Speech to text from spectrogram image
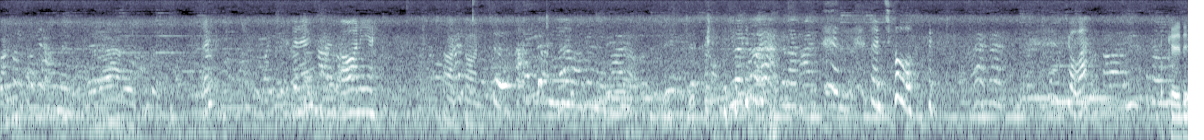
เอ้ยเอ๊ะอ๋อ นี่ไงถอดก่อนนั่นโชว์โชว์วะ Oké, die.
